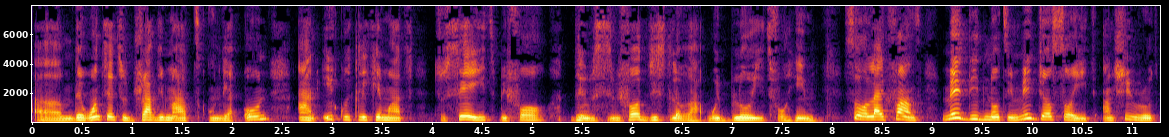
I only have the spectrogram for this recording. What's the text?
um, they wanted to drag him out on their own, and he quickly came out to say it before they before this lover will blow it for him. So, like fans, May did nothing. May just saw it, and she wrote,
